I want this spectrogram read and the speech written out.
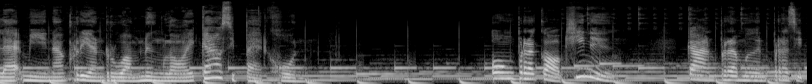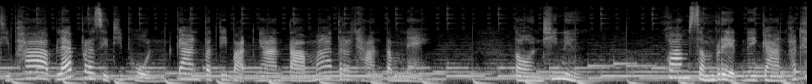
และมีนักเรียนรวม 198 คน องค์ประกอบที่ 1การประเมินประสิทธิภาพและประสิทธิผลการปฏิบัติงานตามมาตรฐานตำแหน่ง ตอนที่ 1 ความสำเร็จในการพัฒ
